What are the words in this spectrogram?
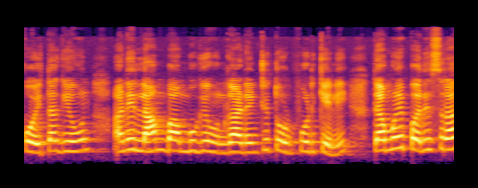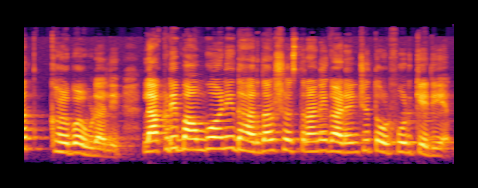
कोयता घेऊन आणि लांब बांबू घेऊन गाड्यांची तोडफोड केली. त्यामुळे परिसरात खळबळ उडाली. लाकडी बांबू आणि धारदार शस्त्राने गाड्यांची तोडफोड केली आहे.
